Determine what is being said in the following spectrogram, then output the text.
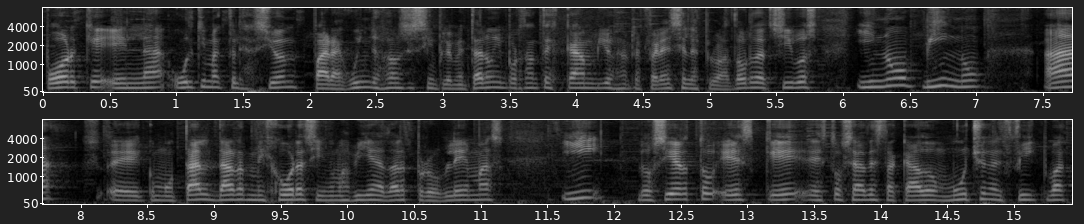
porque en la última actualización para Windows 11 se implementaron importantes cambios en referencia al explorador de archivos y no vino a eh, como tal dar mejoras, sino más bien a dar problemas. Y lo cierto es que esto se ha destacado mucho en el feedback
